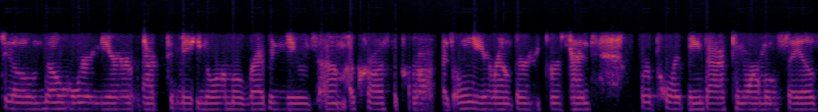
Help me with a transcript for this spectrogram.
still no nowhere near back to making normal revenues um, across the province, only around 30% report being back to normal sales.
